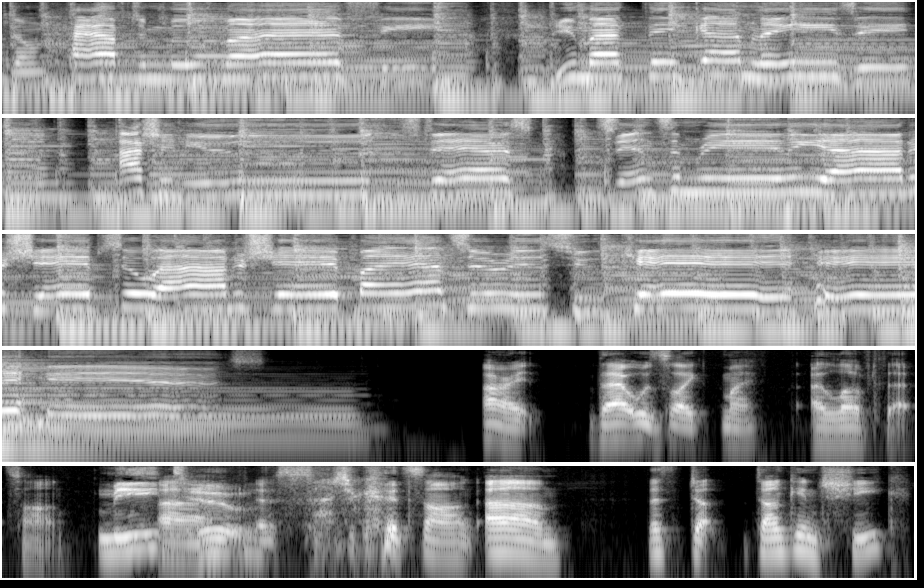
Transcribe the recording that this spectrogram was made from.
don't have to move my feet. You might think I'm lazy, I should use the stairs. But since I'm really out of shape, so out of shape, my answer is who cares? All right, that was like my. I loved that song. Me Uh, too. it was such a good song. Um, that's D- Duncan Sheik.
